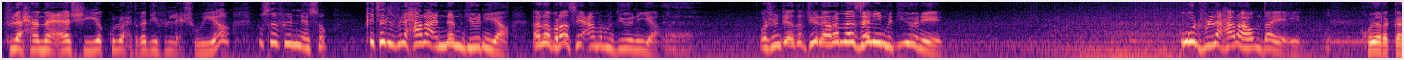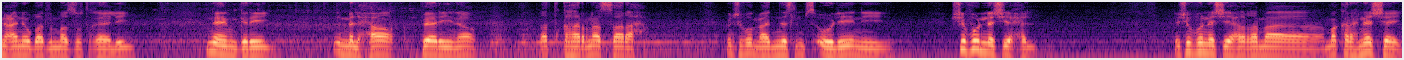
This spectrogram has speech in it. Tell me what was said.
فلاحة معاشية كل واحد غادي يفلح شوية. وصافي نعسوا لقيت هاد الفلاحة راه عندنا المديونيه أنا براسي عامر مديونية. واش أنت هضرتي لها راه مازالين مديونين. والفلاحة راهم ضايعين. خويا راه كنعانيو بهذا المازوت غالي نانكري الملحة فارينة راه تقهرنا الصراحة. كنشوفوا مع الناس المسؤولين يشوفوا لنا شي حل. يشوفوا لنا شي حل راه ما ما كرهناش شي.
